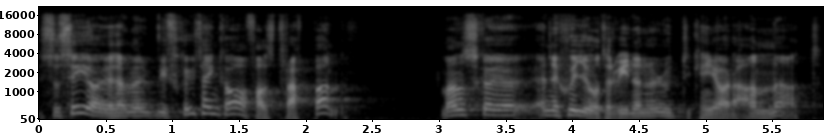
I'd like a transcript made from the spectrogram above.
så ser jag ju att vi ska ju tänka avfallstrappan. Man ska ju energiåtervinna när du inte kan göra annat.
